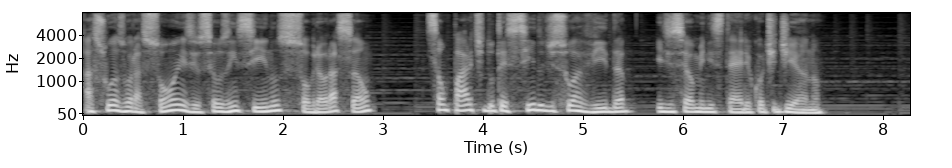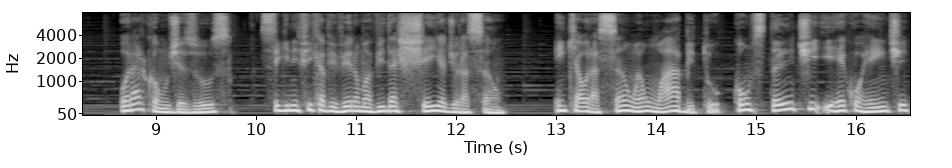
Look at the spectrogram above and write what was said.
As suas orações e os seus ensinos sobre a oração são parte do tecido de sua vida e de seu ministério cotidiano. Orar como Jesus significa viver uma vida cheia de oração, em que a oração é um hábito constante e recorrente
